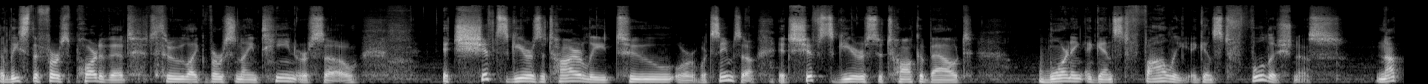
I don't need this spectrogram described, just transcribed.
at least the first part of it, through like verse 19 or so, it shifts gears entirely to, or what seems so, it shifts gears to talk about warning against folly, against foolishness. Not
